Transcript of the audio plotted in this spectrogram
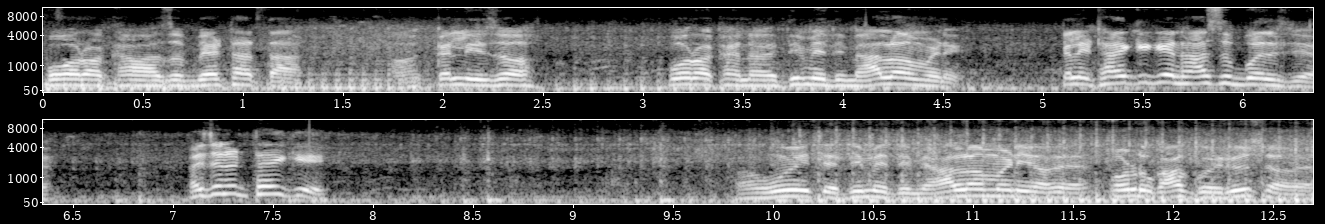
પોરો ખાવા જો બેઠા હતા કલી જો પોરો ખાને હવે ધીમે ધીમે હાલવા મળી. કલી ઠાકી ગઈ ને હાસુ બોલશે હજી નથી ઠાકી? હા, તે ધીમે ધીમે હાલવા મળી હવે. થોડુંક આગળ રહ્યું છે હવે.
